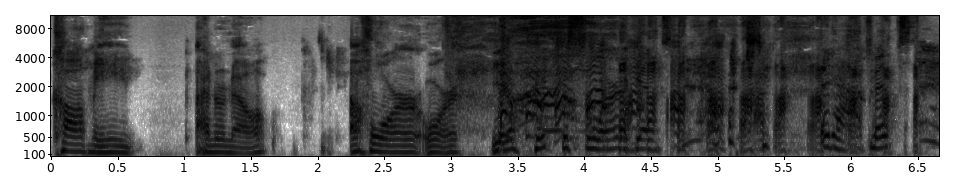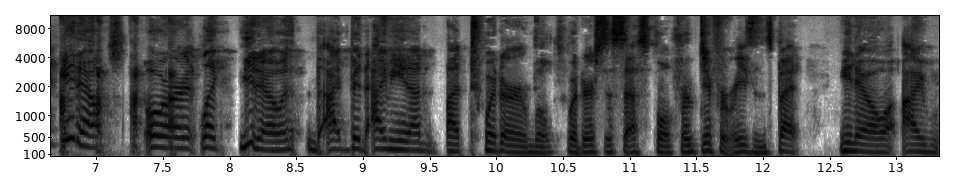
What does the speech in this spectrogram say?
call me, I don't know, a whore or, you know, slur against, it happens, you know, or like, you know, I've been, I mean, on, on Twitter, well, Twitter's successful for different reasons, but, you know, I,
